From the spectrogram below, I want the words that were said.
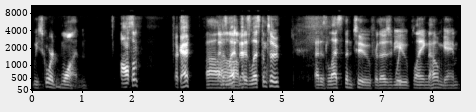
we scored one. awesome. Okay. That is le- Um, that is less than two. that is less than two for those of We- you playing the home game.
